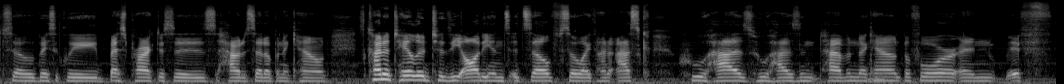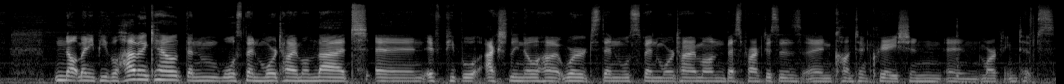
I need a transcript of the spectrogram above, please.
So basically, best practices, how to set up an account. It's kind of tailored to the audience itself. So I kind of ask who has, who hasn't have an account before, and if not many people have an account, then we'll spend more time on that. And if people actually know how it works, then we'll spend more time on best practices and content creation and marketing tips.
